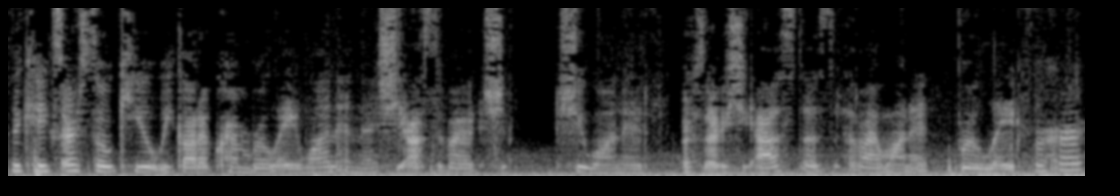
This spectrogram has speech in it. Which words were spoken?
the cakes are so cute. We got a creme brulee one and then she asked if I, she, she wanted, or sorry, she asked us if I wanted brulee for her.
